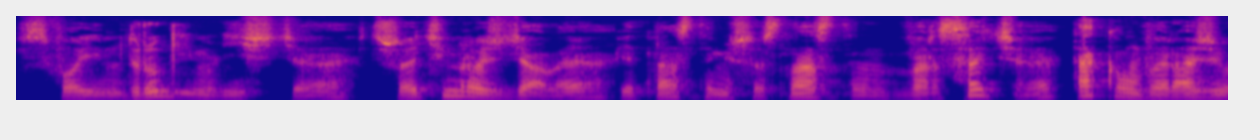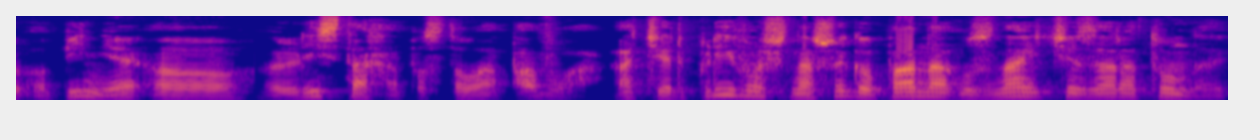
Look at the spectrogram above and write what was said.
w swoim drugim liście, w trzecim rozdziale, 15 i 16 wersecie, taką wyraził opinię o listach apostoła Pawła. A cierpliwość naszego Pana uznajcie za ratunek,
